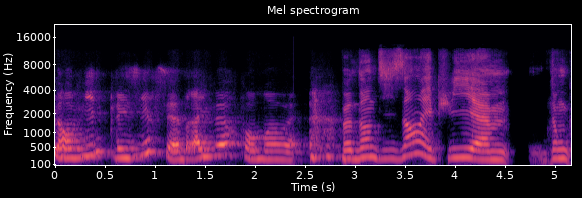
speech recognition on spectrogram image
l'envie, le plaisir, c'est un driver pour moi. Ouais. Pendant dix ans. Et puis, donc,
